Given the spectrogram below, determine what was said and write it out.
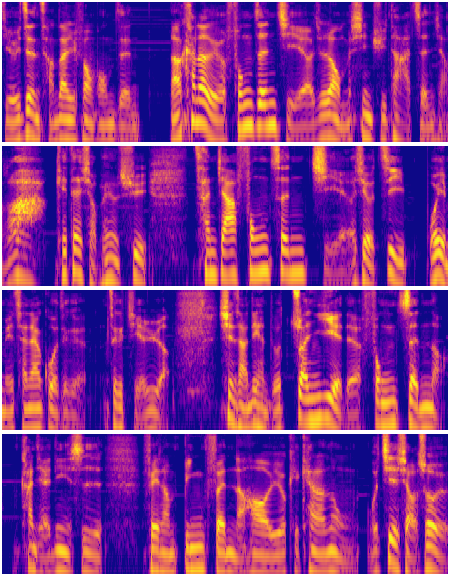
有一阵常带去放风筝。然后看到有个风筝节啊，就让我们兴趣大增，想说啊，可以带小朋友去参加风筝节，而且我自己我也没参加过这个这个节日啊。现场一定很多专业的风筝哦，看起来一定是非常缤纷，然后又可以看到那种，我记得小时候。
